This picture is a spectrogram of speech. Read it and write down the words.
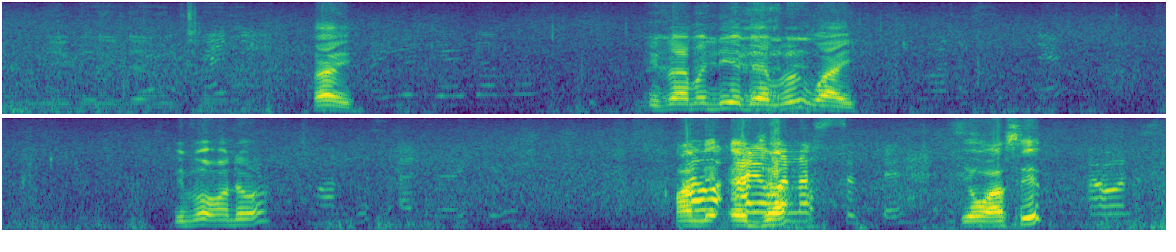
We're down to- Right. If I'm a daredevil, why? If I'm on the what? On this edge right here. On I, I want to sit there. You want to sit? I want to sit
